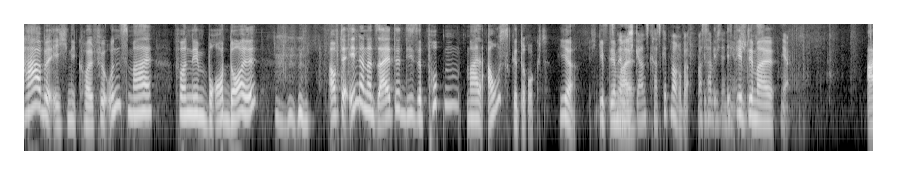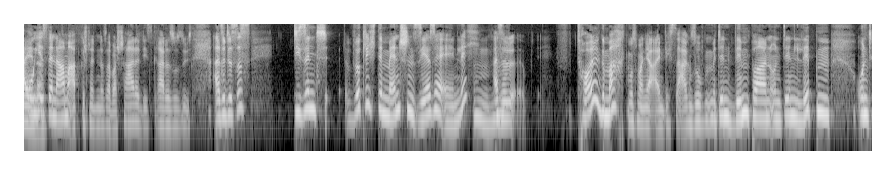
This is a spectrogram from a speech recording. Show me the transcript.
habe ich, Nicole, für uns mal von dem Bordol auf der Internetseite diese Puppen mal ausgedruckt. Hier, ich gebe Das dir ist mal nämlich ganz krass. Gib mal rüber. Was habe ich denn hier? ich gebe dir mal Ja. Eine. Oh, hier ist der Name abgeschnitten, das ist aber schade, die ist gerade so süß. Also das ist, die sind wirklich dem Menschen sehr, sehr ähnlich. Mhm. Also toll gemacht, muss man ja eigentlich sagen. So mit den Wimpern und den Lippen. Und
